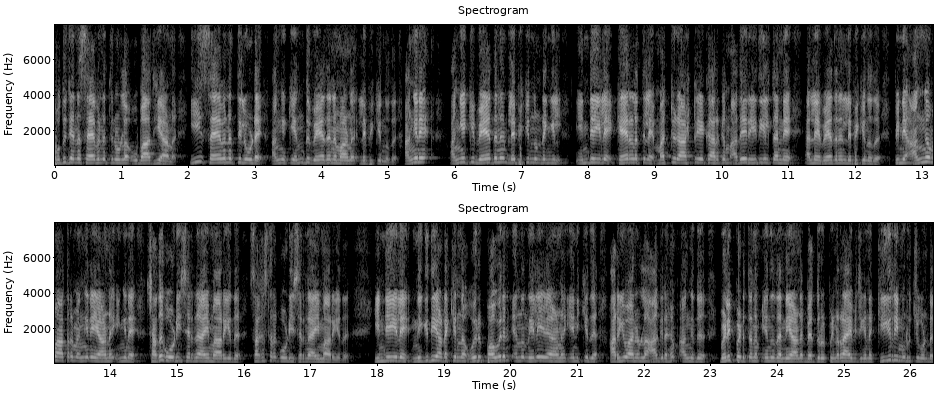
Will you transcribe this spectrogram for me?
പൊതുജന സേവനത്തിനുള്ള ഉപാധിയാണ്. ഈ സേവനത്തിലൂടെ അങ്ങക്ക് എന്ത് വേതനമാണ് ലഭിക്കുന്നത്? അങ്ങനെ അങ്ങക്ക് വേതനം ലഭിക്കുന്നുണ്ടെങ്കിൽ ഇന്ത്യയിലെ കേരളത്തിലെ മറ്റു രാഷ്ട്രീയക്കാർക്കും അതേ രീതിയിൽ തന്നെ അല്ലേ വേതനം ലഭിക്കുന്നത്? പിന്നെ അങ്ങ് മാത്രം എങ്ങനെയാണ് ഇങ്ങനെ ശതകോടീശ്വരനായി മാറിയത് സഹസ്ര കോടീശ്വരനായി മാറിയത്? ഇന്ത്യയിലെ നികുതി അടയ്ക്കുന്ന ഒരു പൗരൻ എന്ന നിലയിലാണ് എനിക്കിത് അറിയുവാനുള്ള ആഗ്രഹം അങ്ങിത് വെളിപ്പെടുത്തണം എന്ന് തന്നെയാണ് ബദ്രു പിണറായി വിജയനെ കീറി മുറിച്ചുകൊണ്ട്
